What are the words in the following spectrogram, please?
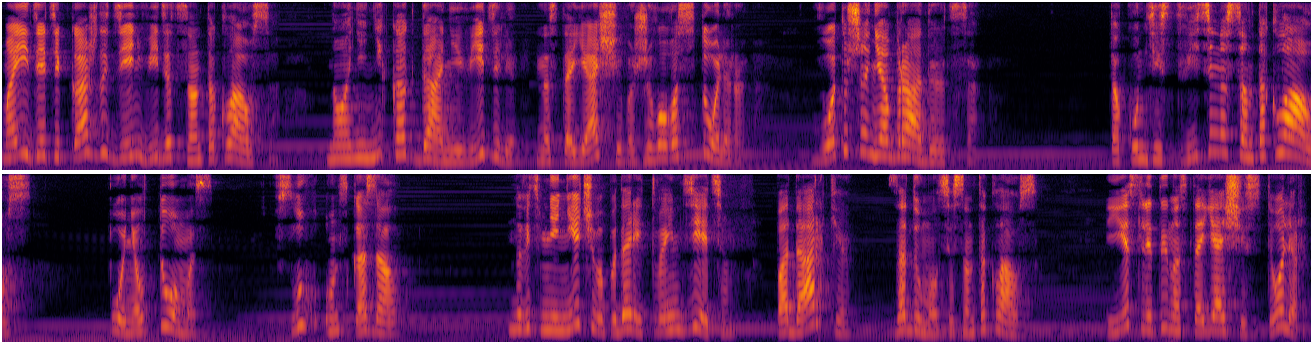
Мои дети каждый день видят Санта-Клауса, но они никогда не видели настоящего живого столера. Вот уж они обрадуются – «Так он действительно Санта-Клаус!» Понял Томас. Вслух он сказал. «Но ведь мне нечего подарить твоим детям. Подарки?» Задумался Санта-Клаус. «Если ты настоящий столер,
